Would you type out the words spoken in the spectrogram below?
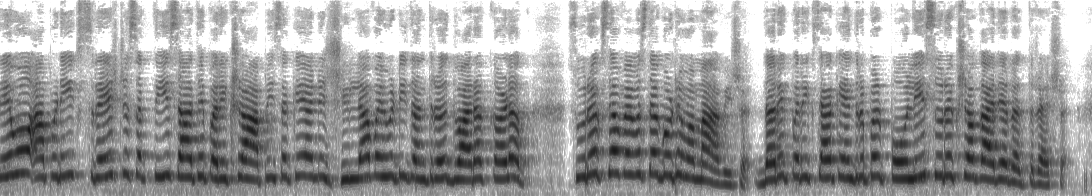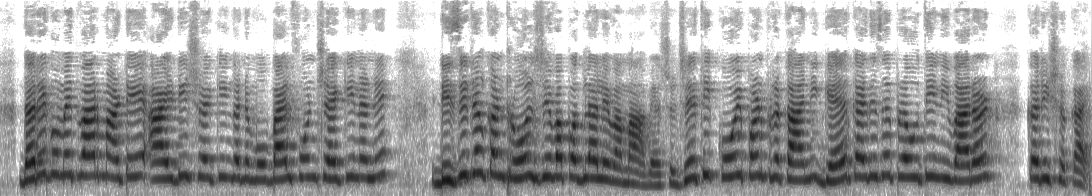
તેઓ આપણી શ્રેષ્ઠ શક્તિ સાથે પરીક્ષા આપી શકે અને જિલ્લા વહીવટીતંત્ર દ્વારા કડક સુરક્ષા વ્યવસ્થા ગોઠવવામાં આવી છે. દરેક પરીક્ષા કેન્દ્ર પર પોલીસ સુરક્ષા કાર્યરત રહેશે. દરેક ઉમેદવાર માટે આઈડી ચેકિંગ અને મોબાઈલ ફોન ચેકિંગ અને ડિજિટલ કંટ્રોલ જેવા પગલાં લેવામાં આવ્યા છે, જેથી કોઈ પણ પ્રકારની ગેરકાયદેસર પ્રવૃત્તિ નિવારણ કરી શકાય.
